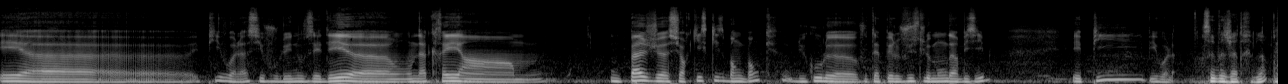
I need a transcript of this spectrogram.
Et, euh, et puis voilà, si vous voulez nous aider, euh, on a créé un, une page sur Kiss Kiss Bank Bank. Du coup, le- vous tapez juste le monde invisible. Et puis, puis voilà. C'est déjà très bien.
